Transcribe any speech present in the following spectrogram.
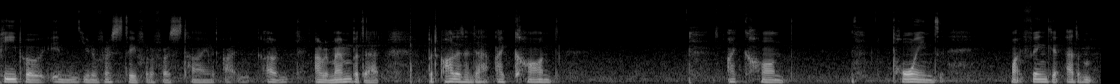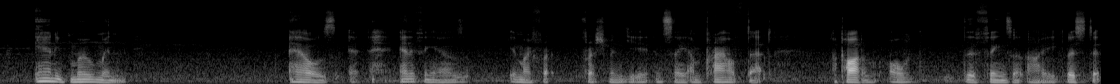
people in university for the first time I, I, I remember that but other than that I can't I can't point my finger at any moment else, anything else in my fr- freshman year and say I'm proud of that, apart of all the things that I listed.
